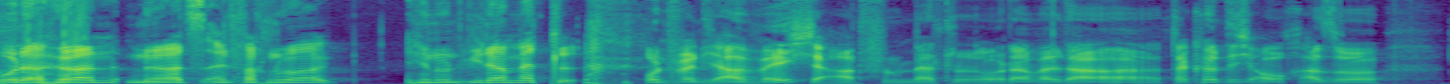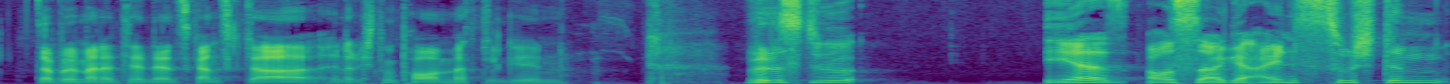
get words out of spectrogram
Oder hören Nerds einfach nur hin und wieder Metal? Und wenn ja, welche Art von Metal, oder? Weil da, da könnte ich auch, also, da will meine Tendenz ganz klar in Richtung Power Metal gehen. Würdest du eher Aussage 1 zustimmen,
